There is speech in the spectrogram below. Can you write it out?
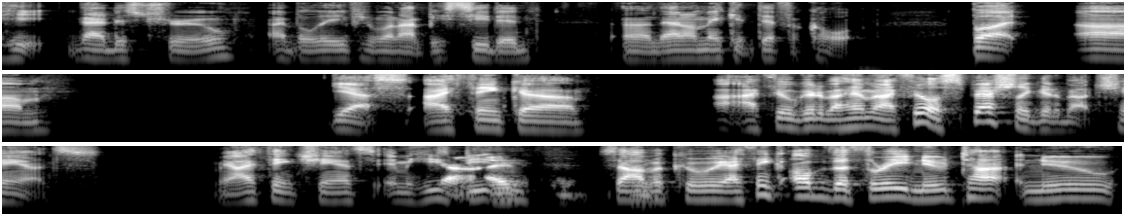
he that is true. I believe he will not be seated. Uh, that'll make it difficult. But um, yes, I think uh, I I feel good about him, and I feel especially good about Chance. I mean, I think Chance. I mean, he's Yeah, beaten Savakui. I think of the three new to- new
